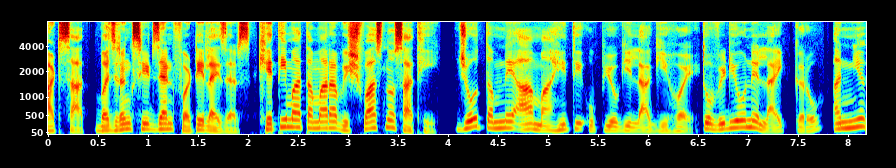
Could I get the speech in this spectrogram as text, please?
આઠ સાત. બજરંગ સીડ્સ એન્ડ ફર્ટિલાઇઝર્સ ખેતીમાં તમારા વિશ્વાસનો સાથી. જો તમને આ માહિતી ઉપયોગી લાગી હોય, તો વિડીયોને લાઇક કરો, અન્ય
